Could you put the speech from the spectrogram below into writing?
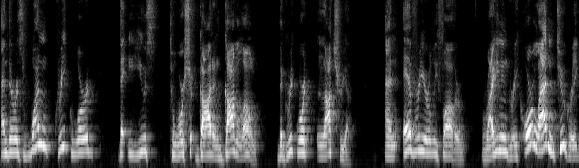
and there is one Greek word that you use to worship God and God alone, the Greek word latria. And every early father, writing in Greek or Latin to Greek,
